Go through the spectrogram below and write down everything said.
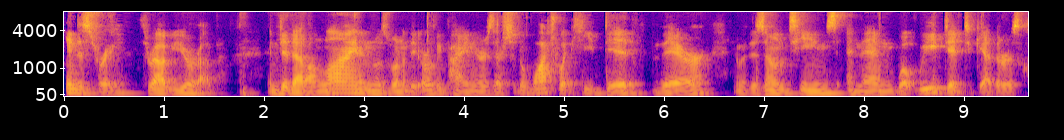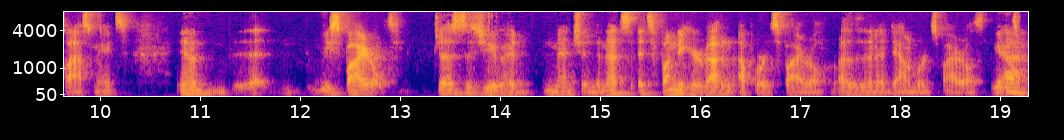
industry throughout Europe and did that online and was one of the early pioneers there. So to watch what he did there and with his own teams, and then what we did together as classmates, you know, we spiraled just as you had mentioned, and that's it's fun to hear about an upward spiral rather than a downward spiral. Yeah,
